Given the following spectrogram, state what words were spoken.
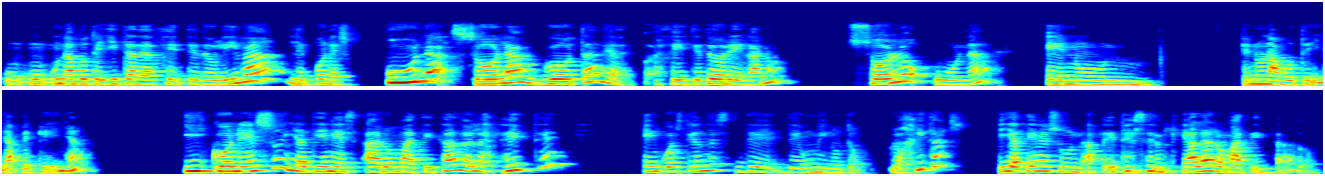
una botellita de aceite de oliva, le pones una sola gota de aceite de orégano, solo una, en un, en una botella pequeña. Y con eso ya tienes aromatizado el aceite en cuestión de, un minuto. Lo agitas y ya tienes un aceite esencial aromatizado.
